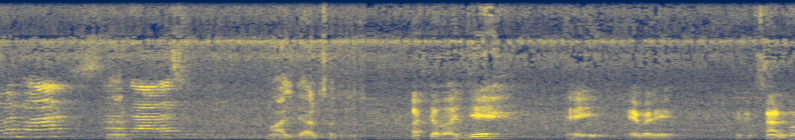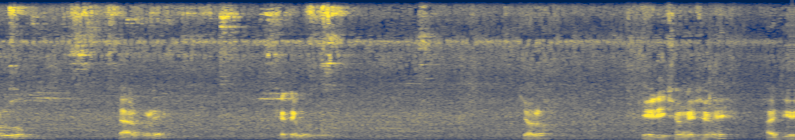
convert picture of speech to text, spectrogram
আবার মাছ হ্যাঁ। ডাল সবজি। আটটা বাজে, এই এবারে একটু স্নান করব, তারপরে খেতে বলব চলো, এরই সঙ্গে সঙ্গে আজকে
